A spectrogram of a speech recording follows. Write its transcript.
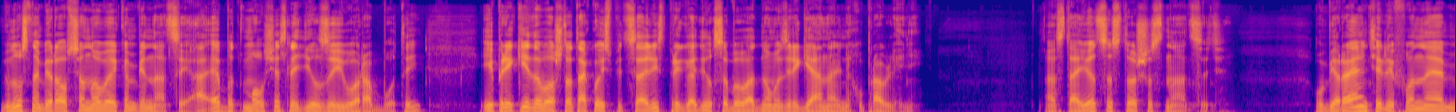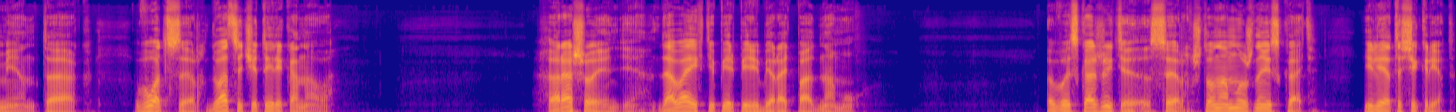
Гнус набирал все новые комбинации, а Эббот молча следил за его работой — и прикидывал, что такой специалист пригодился бы в одном из региональных управлений. Остается 116. Убираем телефонный обмен. Так. Вот, сэр, 24 канала. Хорошо, Энди. Давай их теперь перебирать по одному. Вы скажите, сэр, что нам нужно искать? Или это секрет?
